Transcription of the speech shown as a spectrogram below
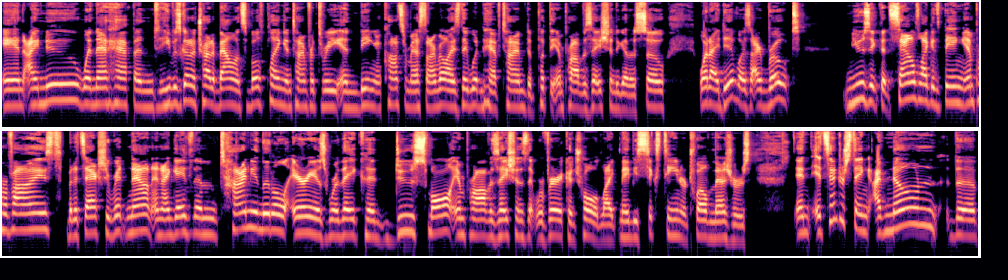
And I knew when that happened, he was going to try to balance both playing in time for three and being a concertmaster. And I realized they wouldn't have time to put the improvisation together. So what I did was I wrote music that sounds like it's being improvised, but it's actually written out. And I gave them tiny little areas where they could do small improvisations that were very controlled, like maybe 16 or 12 measures. And it's interesting. I've known the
